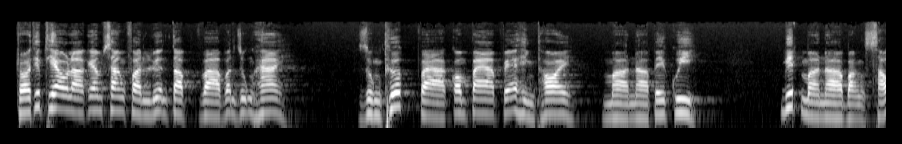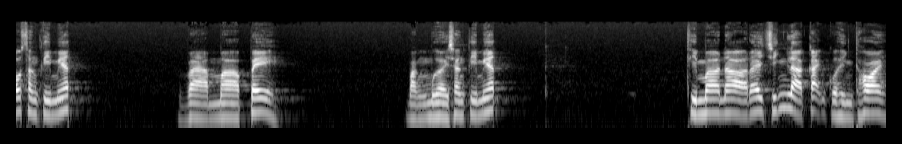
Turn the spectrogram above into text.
Rồi tiếp theo là các em sang phần luyện tập và vận dụng 2. Dùng thước và compa vẽ hình thoi MNPQ. Biết MN bằng 6 cm và MP bằng 10 cm. Thì MN ở đây chính là cạnh của hình thoi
